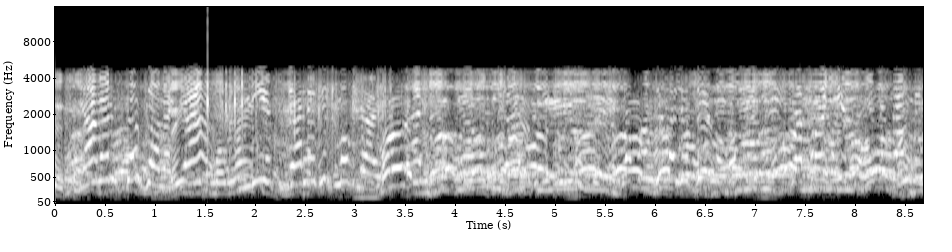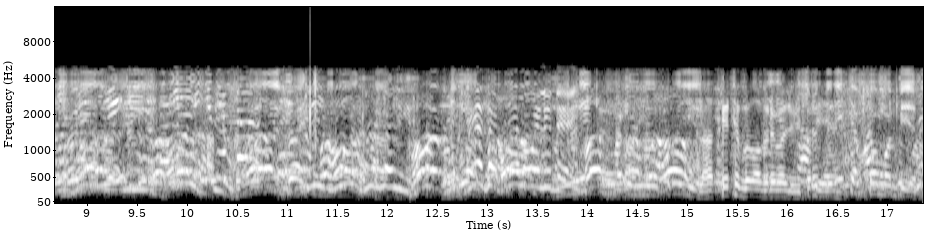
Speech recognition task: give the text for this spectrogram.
Я не відмовляю. Я просила людину, я проїхав, він дав мені мені не дав. Ви затримали людей. На світі була б революція. Приберіть автомобіль. Ви?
